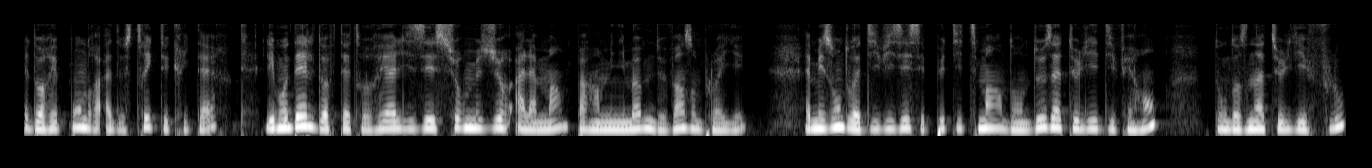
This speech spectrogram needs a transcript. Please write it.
elle doit répondre à de stricts critères. Les modèles doivent être réalisés sur mesure à la main par un minimum de 20 employés. La maison doit diviser ses petites mains dans deux ateliers différents, donc dans un atelier flou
